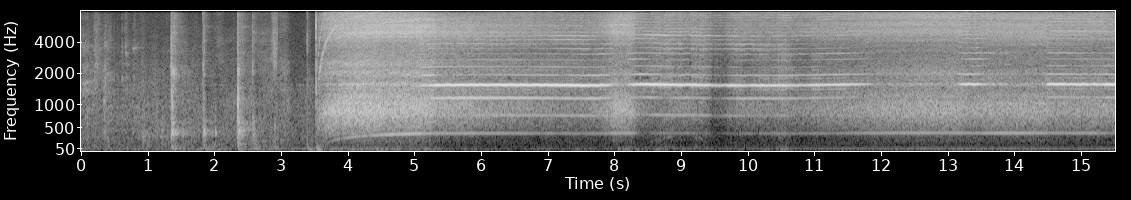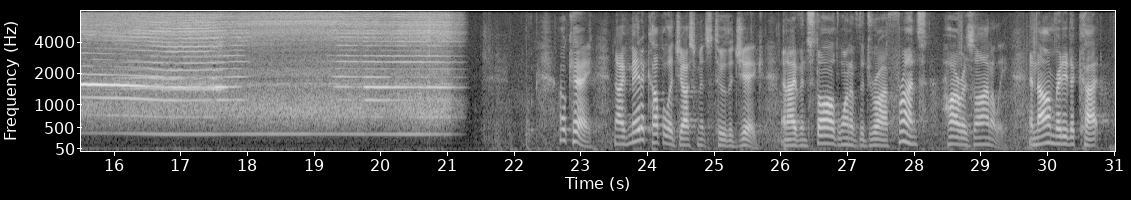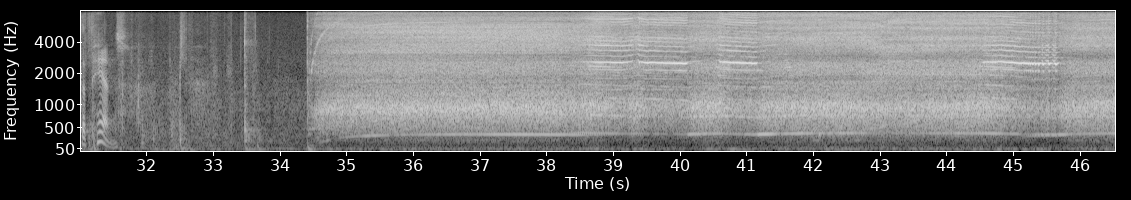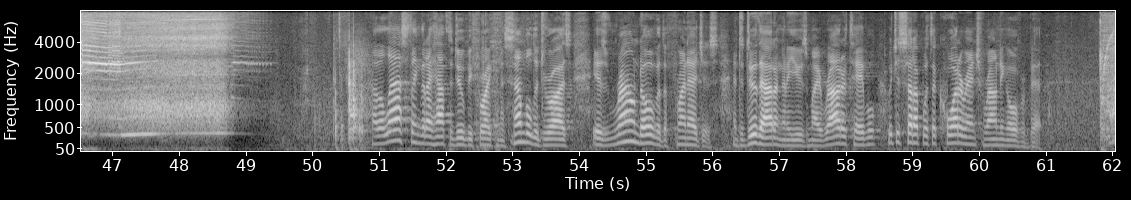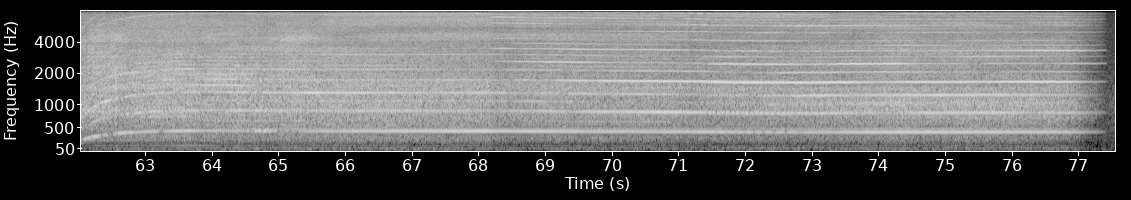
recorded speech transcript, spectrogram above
Okay, now I've made a couple adjustments to the jig and I've installed one of the draw fronts horizontally. And now I'm ready to cut the pins. Last thing that I have to do before I can assemble the drawers is round over the front edges. And to do that, I'm going to use my router table, which is set up with a quarter inch rounding over bit.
